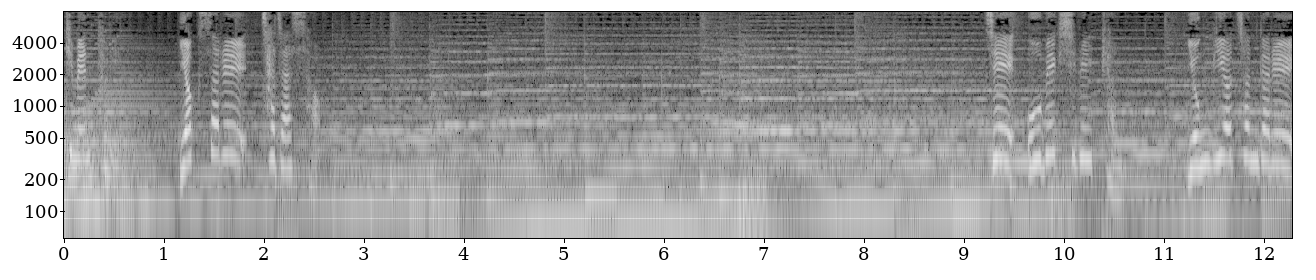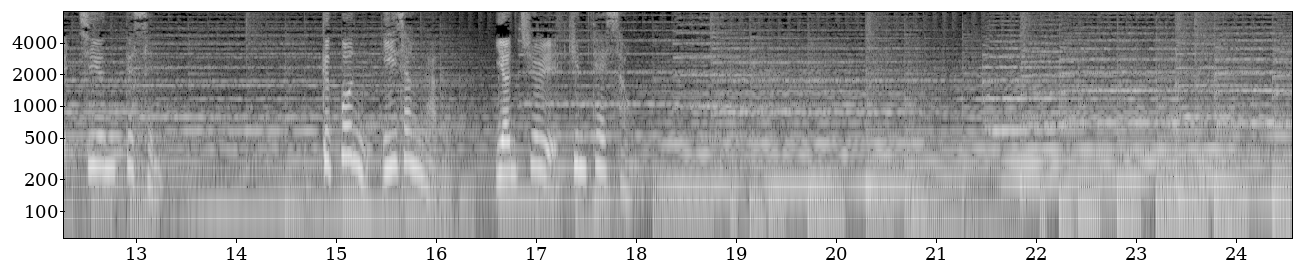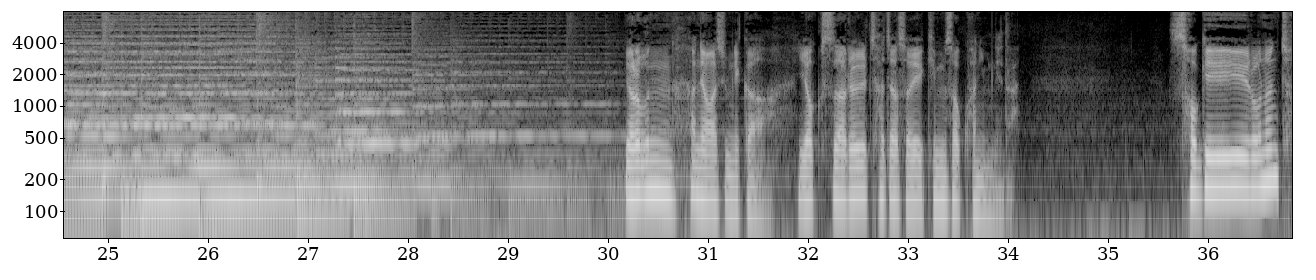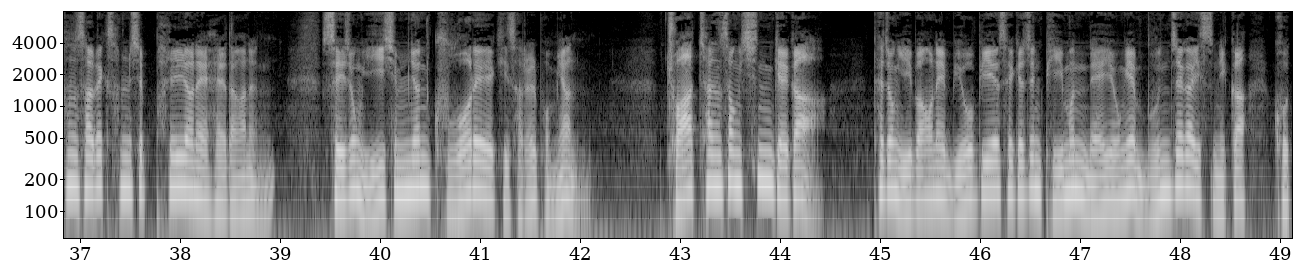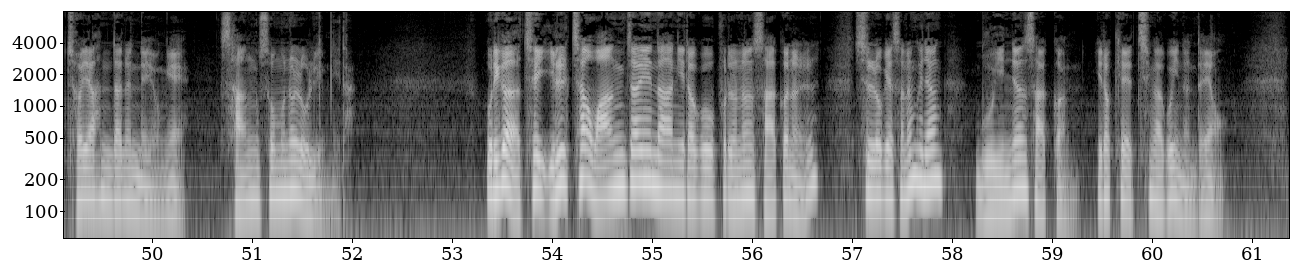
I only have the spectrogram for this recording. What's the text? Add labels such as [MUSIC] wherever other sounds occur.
다큐멘터리 역사를 찾아서. 제 511편 용비어 천가를 지은 뜻은 극본 이상락 연출 김태성 여러분 안녕하십니까? 역사를 찾아서의 김석환입니다. 서기로는 1438년에 해당하는 세종 20년 9월의 기사를 보면 좌찬성 신계가 태종 이방원의 묘비에 새겨진 비문 내용에 문제가 있으니까 고쳐야 한다는 내용의 상소문을 올립니다. 우리가 제1차 왕자의 난이라고 부르는 사건을 실록에서는 그냥 무인년 사건, 이렇게 칭하고 있는데요.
